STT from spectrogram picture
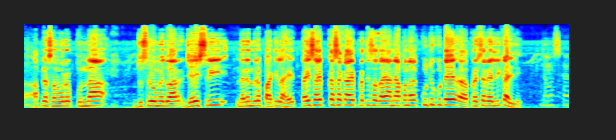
आपल्यासमोर पुन्हा दुसरे उमेदवार जयश्री नरेंद्र पाटील आहेत. ताईसाहेब कसा काय प्रतिसाद आहे? आणि आपण कुठे कुठे प्रचार रॅली काढली? नमस्कार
